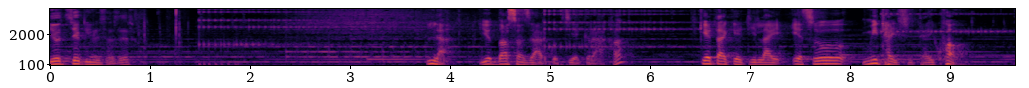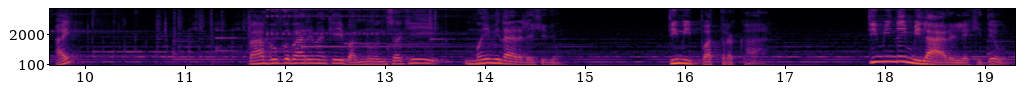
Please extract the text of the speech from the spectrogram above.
यो चेक लिनुहोस् हजुर। ल यो दस हजारको चेक राख। केटाकेटीलाई यसो मिठाई सिठाई खुवाऊ है? बाबुको बारेमा केही भन्नुहुन्छ कि मै मिलाएर लेखिदिउँ? तिमी पत्रकार तिमी नै मिलाएर लेखिदेऊ न।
